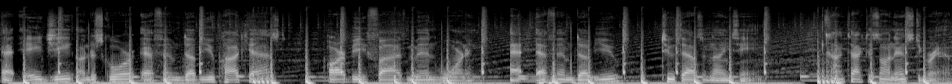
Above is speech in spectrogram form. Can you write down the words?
at AG underscore FMW podcast, RB5 Men Warning at FMW 2019. Contact us on Instagram,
